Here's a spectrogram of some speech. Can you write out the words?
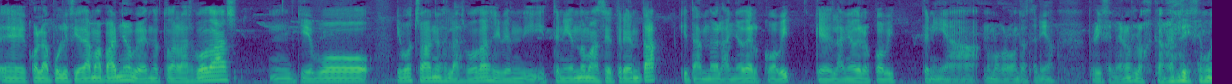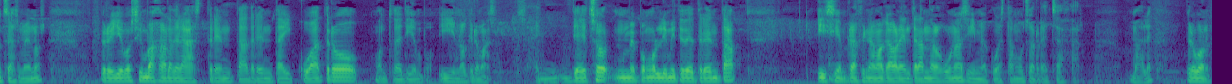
eh, con la publicidad me apaño, vendo todas las bodas, mm, llevo, llevo 8 años en las bodas y, y teniendo más de 30, quitando el año del COVID, que el año del COVID tenía, no me acuerdo cuántas tenía, pero hice menos, lógicamente, hice muchas menos. Pero llevo sin bajar de las 30, 34, un montón de tiempo y no quiero más. De hecho, me pongo el límite de 30 y siempre al final me acaban entrando algunas y me cuesta mucho rechazar, ¿vale? Pero bueno,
